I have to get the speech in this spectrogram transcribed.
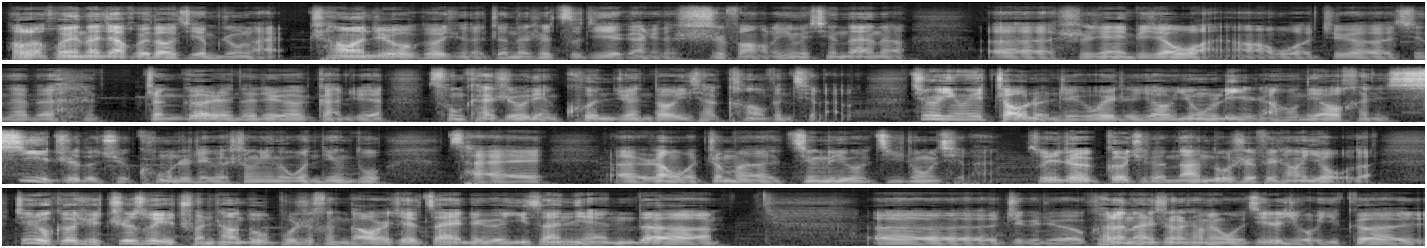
好了，欢迎大家回到节目中来。唱完这首歌曲呢，真的是自己也感觉到释放了，因为现在呢。呃，时间也比较晚啊，我这个现在的整个人的这个感觉，从开始有点困倦到一下亢奋起来了，就是因为找准这个位置要用力，然后呢要很细致的去控制这个声音的稳定度，才呃让我这么精力又集中起来。所以这个歌曲的难度是非常有的。这首歌曲之所以传唱度不是很高，而且在这个一三年的呃这个这个快乐男声上面，我记得有一个。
